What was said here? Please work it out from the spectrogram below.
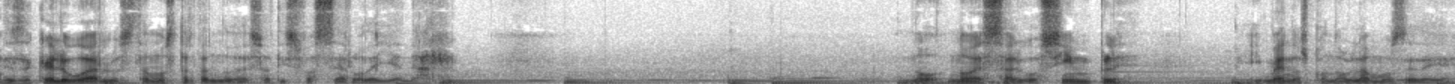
desde qué lugar lo estamos tratando de satisfacer o de llenar. No, no es algo simple, y menos cuando hablamos de,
